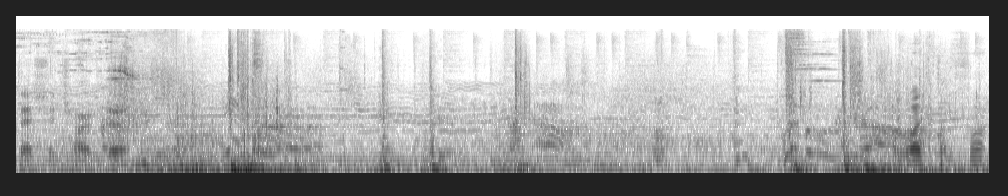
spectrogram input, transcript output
Get that shit charged up. What the fuck?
